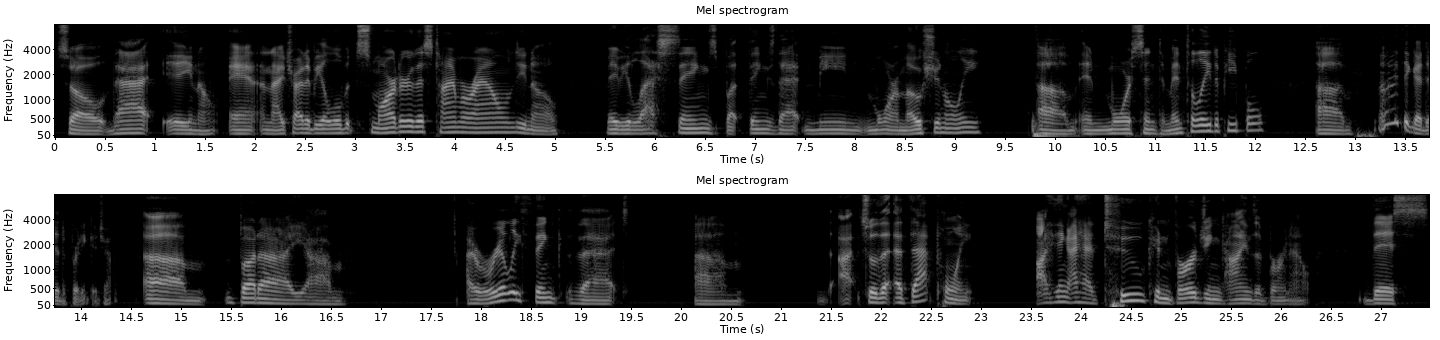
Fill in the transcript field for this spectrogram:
So that eh, you know and, and i try to be a little bit smarter this time around you know maybe less things but things that mean more emotionally um, and more sentimentally to people. Um, and i think i did a pretty good job. Um, but i um, i really think that um, I, so that at that point I think I had two converging kinds of burnout. This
